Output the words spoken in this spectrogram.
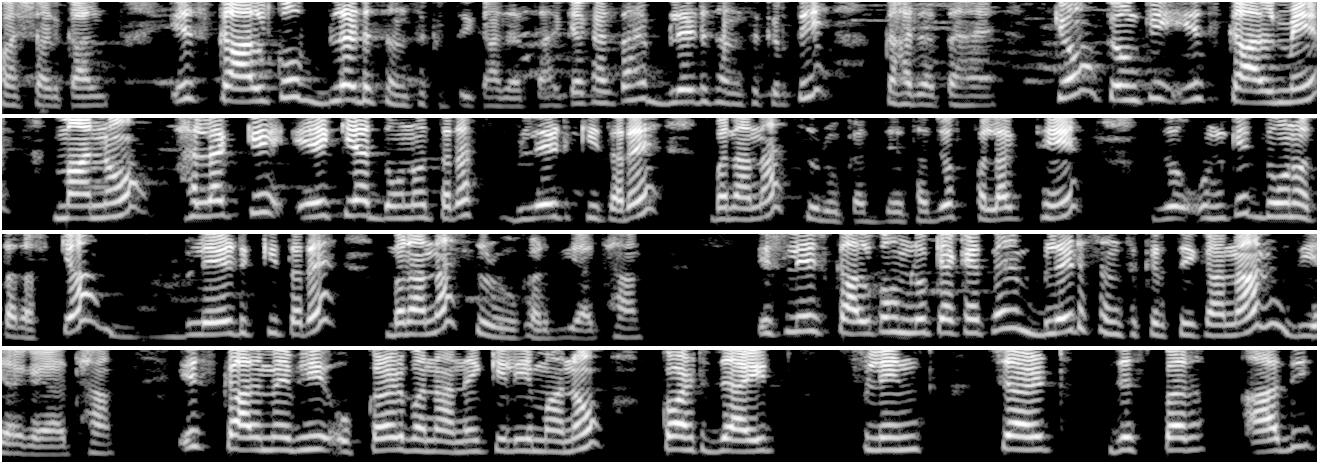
पाषाण काल। इस काल को ब्लड संस्कृति कहा जाता है। क्या कहता है? ब्लड संस्कृति कहा जाता है। क्यों? क्योंकि इस काल में मानो फलक के एक या दोनों तरफ़ ब्लेड की तरह बनाना शुरू कर दिया था। जो फलक थे, जो उनके दोनों तरफ़ क्या? ब्लेड की तरह बनाना शुरू कर दिया था। इसलिए इस काल को हम लोग क्या कहते हैं? ब्लेड संस्कृति का नाम दिया गया था। इस काल में भी उपकरण बनाने के लिए मानो कॉटजाइट फ्लिंट, चर्ट जिस पर आदि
